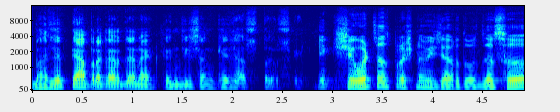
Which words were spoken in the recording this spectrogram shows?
माझ्या त्या प्रकारच्या नाटकांची संख्या जास्त असेल. एक शेवटचाच प्रश्न विचारतो जसं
